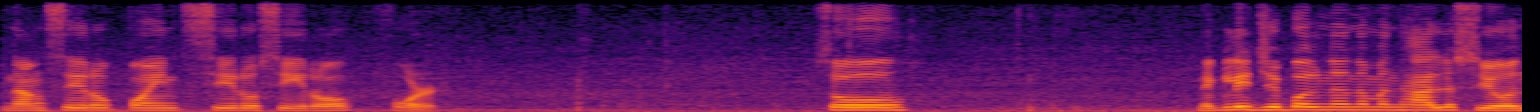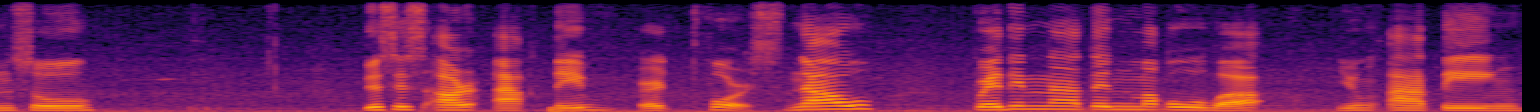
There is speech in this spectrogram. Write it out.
ng 0.004. So, negligible na naman halos yon So, this is our active earth force. Now, pwede na natin makuha yung ating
